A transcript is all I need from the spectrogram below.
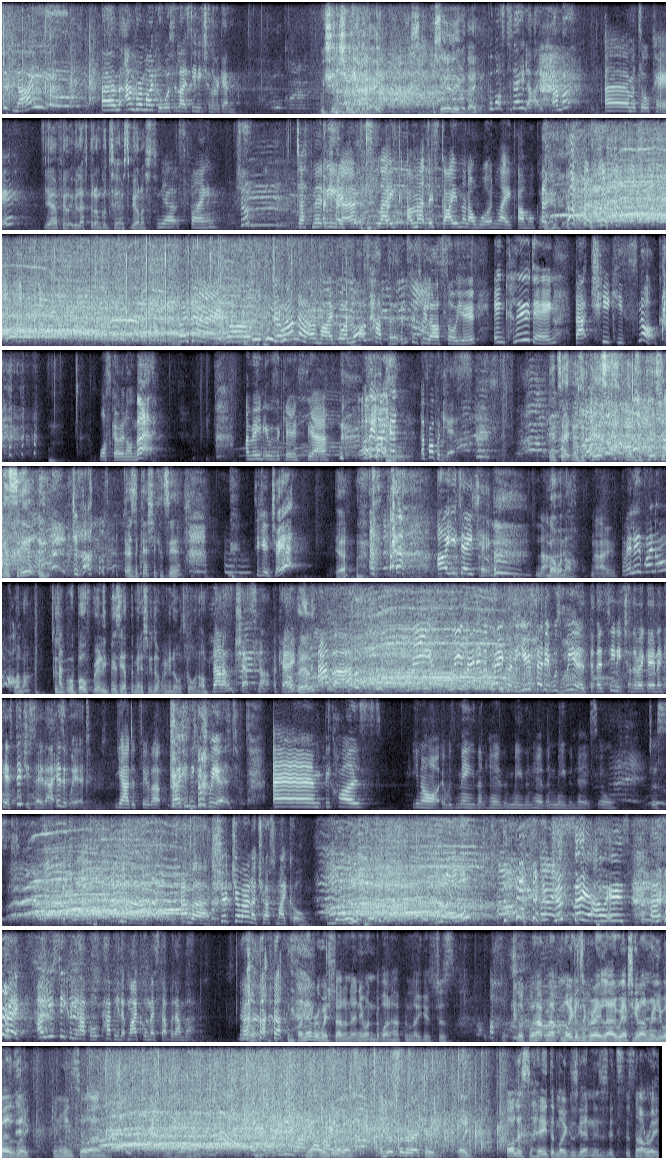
this is nice. Um, Amber and Michael, what's it like seeing each other again? We seen each other the other day. I seen her the other day. But what's today like, Amber? Um, it's okay. Yeah, I feel like we left it on good terms, to be honest. Yeah, it's fine. Sure. Definitely, Okay, yeah. good. Like, I met this guy and then I won. Like, I'm okay. Okay, well, Joanna and Michael, a lot has happened since we last saw you, including that cheeky snog. What's going on there? I mean, it was a kiss, yeah. Was it like a, a proper kiss? It's a, it was a kiss. It was a kiss. You can see it. It was a kiss. You can see it. Did you enjoy it? Yeah. Are you dating? No. No, we're not. No. Really? Why not? We're not. Because we're both really busy at the minute, so we don't really know what's going on. That old chestnut, okay? Not really. Amber, we, we read in the paper that you said it was weird that they'd seen each other again and kissed. Did you say that? Is it weird? yeah, I did say that. Why do you think it's weird? Um, because, you know, it was me, then her, then me, then her, then me, then her. So, just. Amber, Amber, should Joanna trust Michael? Just say it how it is. Uh, Greg, are you secretly happy, happy that Michael messed up with Amber? No. I never wish that on anyone. That what happened, like it's just. Look, what happened, happened. Michael's a great lad. We actually get on really well. Like, do you know what I mean? So, um, yeah, we do. And, and just for the record, like, all this hate that Michael's getting is it's it's not right.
